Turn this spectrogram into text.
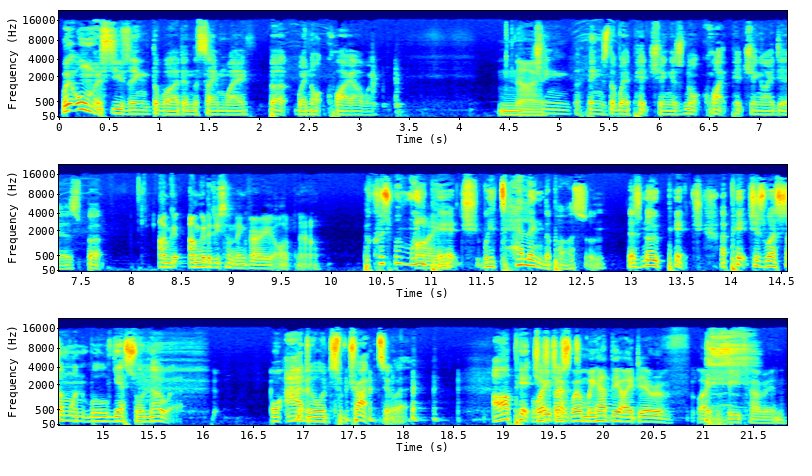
We're almost using the word in the same way, but we're not quite, are we? No. Pitching the things that we're pitching is not quite pitching ideas, but I'm, g- I'm going to do something very odd now. because when we I'm- pitch, we're telling the person. There's no pitch. A pitch is where someone will yes or no it, or add or subtract to it. Our pitch Way back just when we had the idea of like vetoing,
